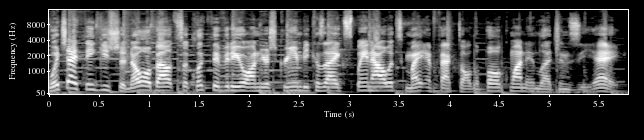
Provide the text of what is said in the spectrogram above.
which I think you should know about about, so click the video on your screen because I explain how it might affect all the Pokemon in Legends ZA.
